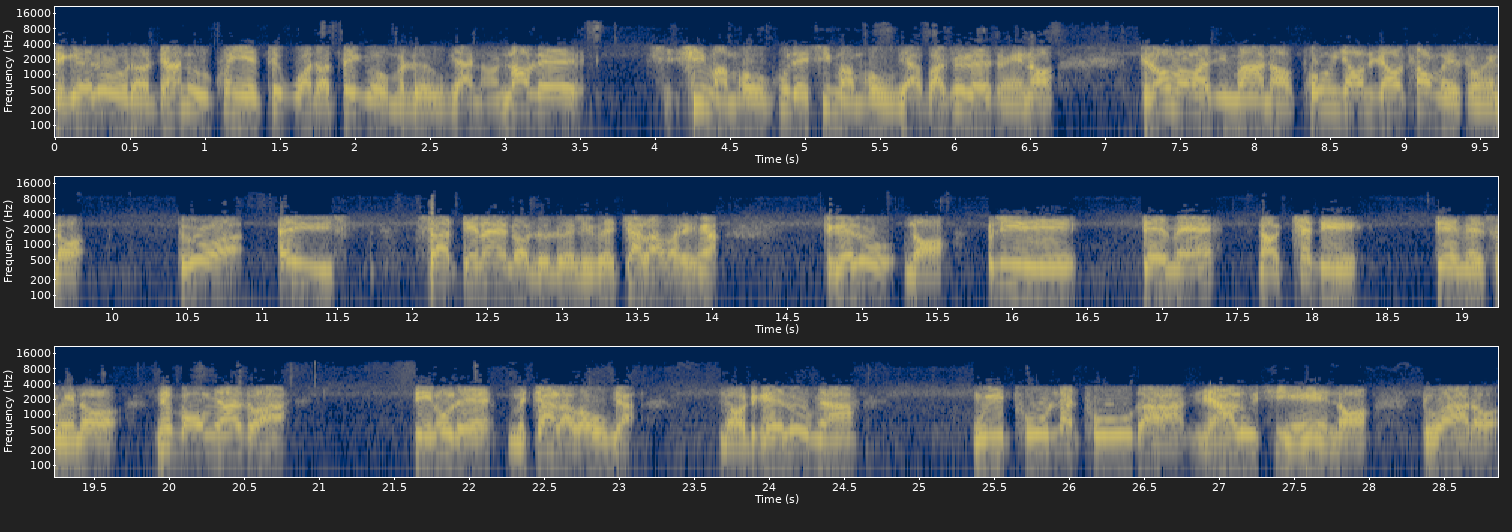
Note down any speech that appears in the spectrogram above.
တကယ်လို့တော့ဒန်းလူခွင့်ရဖြစ်ဖို့တော့တိတ်လို့မလွယ်ဘူးဗျာနော်နောက်လည်း ရှိမှာမဟုတ်ဘူးခုလည်း ရှိမှာမဟုတ်ဘူးဗျ ဘာဖြစ်လဲဆိုရင်တော့ ကျွန်တော်မြန်မာပြည်မှာတော့ဖုန်းကြောင်းတစ်ကြောင်း ဆောက်မယ်ဆိုရင်တော့ သူတို့က အဲ့စာတင်လိုက်တော့ လွယ်လွယ်လေးပဲကြာလာပါတယ်ခင်ဗျ တကယ်လို့နော် ပလီတွေတဲမယ်နောက်ချက်တွေတဲမယ်ဆိုရင်တော့နှစ်ပေါင်းများစွာတင်လို့လည်းမကြလာပါဘူးဗျနော်တကယ်လို့များငွေထိုးလက်ထိုးတာများလို့ရှိရင်နော်တို့ကတော့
